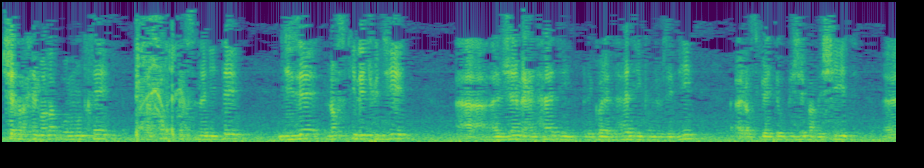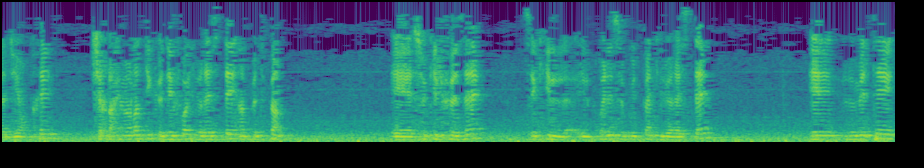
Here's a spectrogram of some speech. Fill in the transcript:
Cheikh Rahimallah, pour montrer sa forte personnalité, disait, lorsqu'il étudiait à al-Hadi, l'école al-Hadi, comme je vous ai dit, euh, lorsqu'il a été obligé par les chiites euh, d'y entrer, Cheikh Rahimallah dit que des fois il lui restait un peu de pain. Et ce qu'il faisait, c'est qu'il prenait ce bout de pain qui lui restait et le mettait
